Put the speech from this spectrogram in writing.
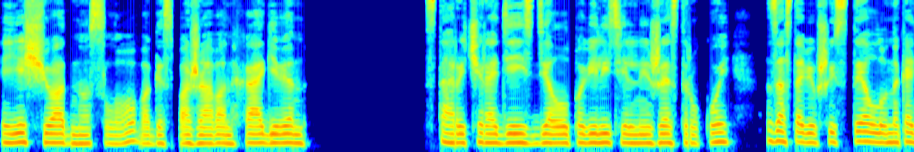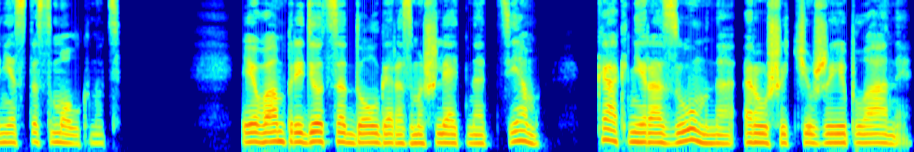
Еще одно слово, госпожа Ван Хагевен. Старый чародей сделал повелительный жест рукой, заставивший Стеллу наконец-то смолкнуть. И вам придется долго размышлять над тем, как неразумно рушить чужие планы.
